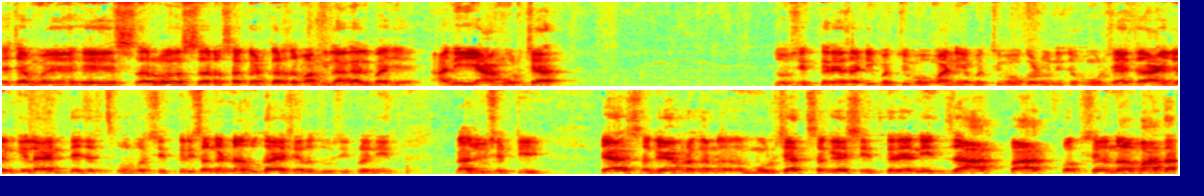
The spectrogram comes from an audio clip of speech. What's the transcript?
त्याच्यामुळे हे सर्व सरसकट कर्जमाफी लागायला पाहिजे आणि या मोर्चात जो शेतकऱ्यासाठी बच्चूभाऊ माननीय बच्चूभाऊ कडून जो मोर्चाचं आयोजन केलं आहे आणि त्याच्यासोबत शेतकरी संघटना सुद्धा आहे शरद जोशी प्रणित राजू शेट्टी. या सगळ्या प्रकार मोर्चात सगळ्या शेतकऱ्यांनी जात पात पक्ष न पाहता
